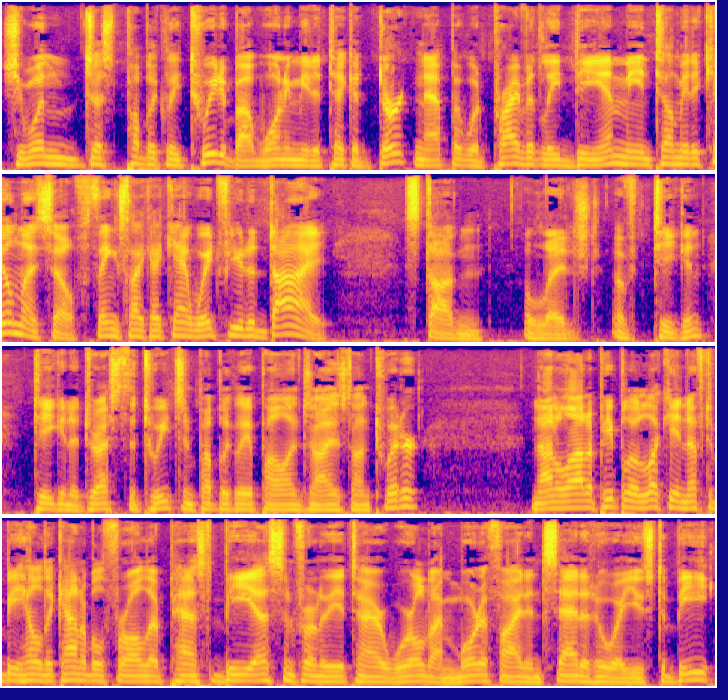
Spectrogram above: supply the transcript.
She wouldn't just publicly tweet about wanting me to take a dirt nap, but would privately DM me and tell me to kill myself. Things like, I can't wait for you to die, Stodden alleged of Teigen. Teigen addressed the tweets and publicly apologized on Twitter. Not a lot of people are lucky enough to be held accountable for all their past BS in front of the entire world. I'm mortified and sad at who I used to be.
